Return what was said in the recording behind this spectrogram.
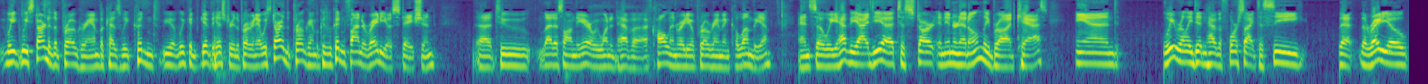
we we started the program because we couldn't. You know, we could give the history of the program. Now, we started the program because we couldn't find a radio station uh, to let us on the air. We wanted to have a, a call-in radio program in Columbia, and so we had the idea to start an internet-only broadcast, and we really didn't have the foresight to see that the radio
